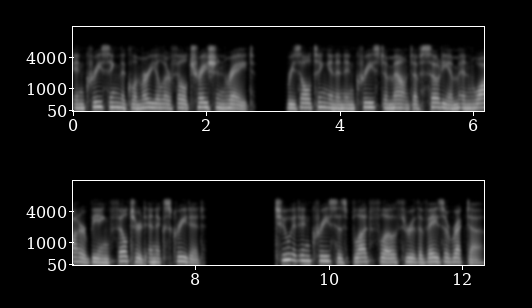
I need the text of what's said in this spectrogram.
increasing the glomerular filtration rate, resulting in an increased amount of sodium and water being filtered and excreted. 2. It increases blood flow through the vasa recta,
